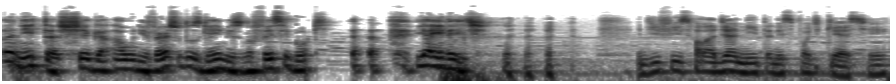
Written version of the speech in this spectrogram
Anitta chega ao universo dos games no Facebook. e aí, Nate? É difícil falar de Anitta nesse podcast, hein?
